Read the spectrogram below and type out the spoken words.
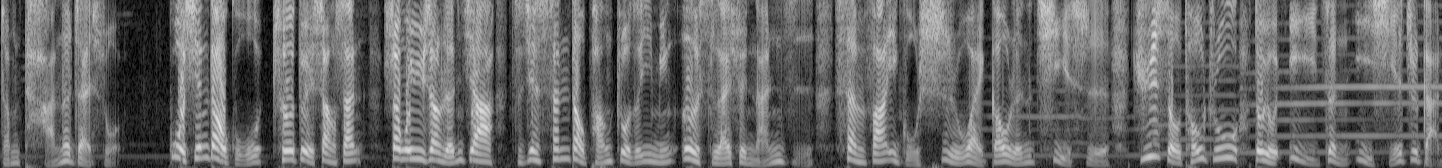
咱们谈了再说。”过仙道谷，车队上山，尚未遇上人家，只见山道旁坐着一名二十来岁男子，散发一股世外高人的气势，举手投足都有亦正亦邪之感。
